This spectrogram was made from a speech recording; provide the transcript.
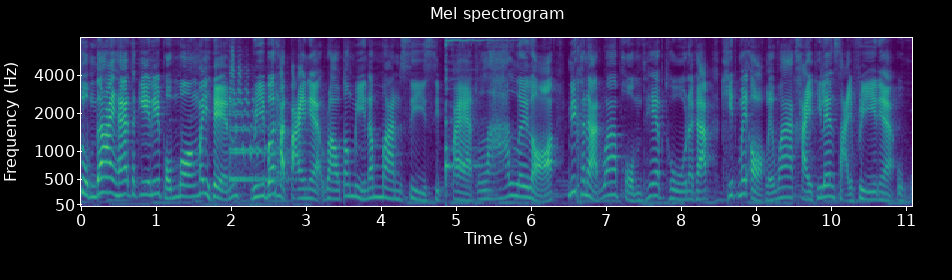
สุ่มได้ฮะตะกี้นี้ผมมองไม่เห็นรีเบิร์ถัดไปเนี่ย เราต้องมีน้ำมัน 48 ล้านเลยเหรอ นี่ขนาดว่าผมเทพทูนะครับ คิดไม่ออกเลยว่าใครที่เล่นสายฟรีเนี่ย โอ้โห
